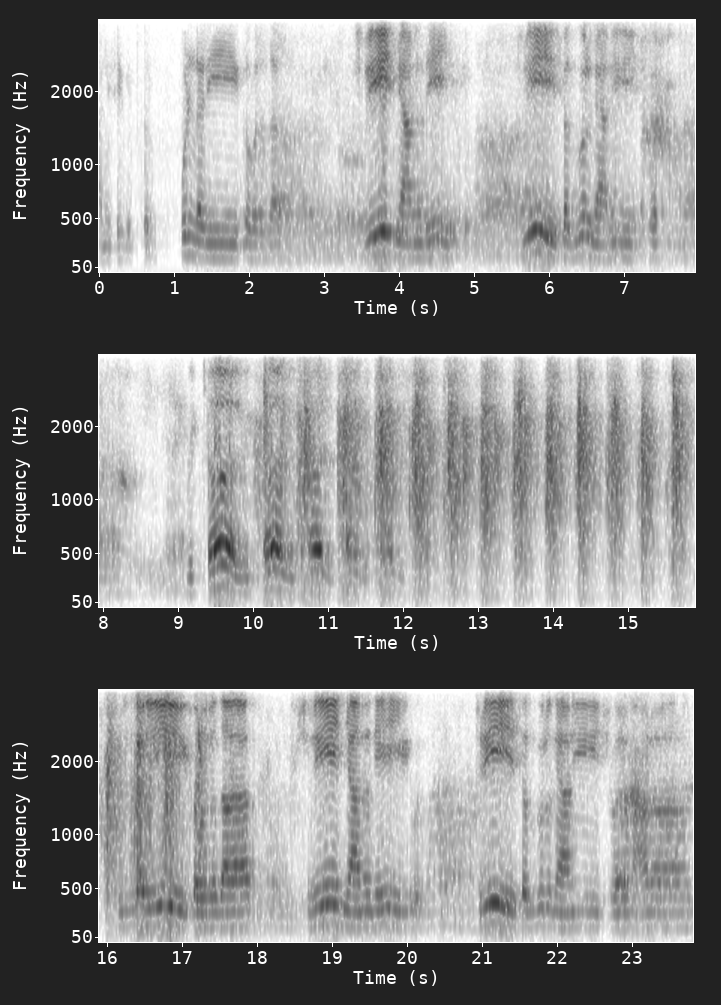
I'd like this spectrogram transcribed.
आणि सेवेत करू. पुंडरी कवरदा श्री ज्ञानदेव. श्री सद्गुरू ज्ञानेश्वर विठ्ठल विठ्ठल विठ्ठल विठ्ठल. सुंदरी कौरदा श्री ज्ञानदेव श्री सद्गुरु ज्ञानेश्वर महाराज.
